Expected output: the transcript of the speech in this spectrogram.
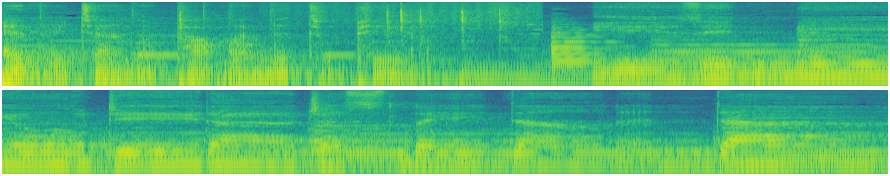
Every time I pop my little pill. Is it me or did I just lay down and die?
